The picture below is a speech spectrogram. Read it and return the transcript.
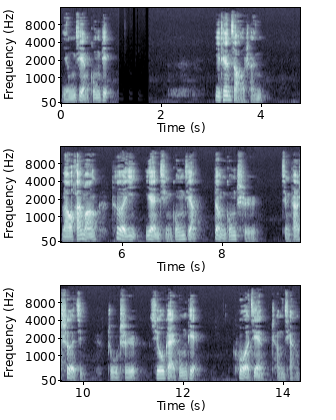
营建宫殿。一天早晨。老韩王特意宴请工匠邓公池，请他设计、主持修盖宫殿、扩建城墙。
